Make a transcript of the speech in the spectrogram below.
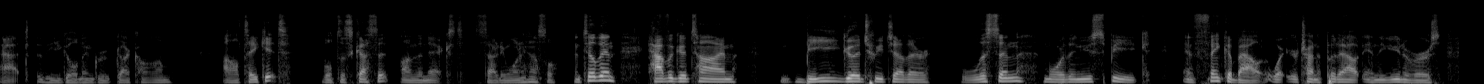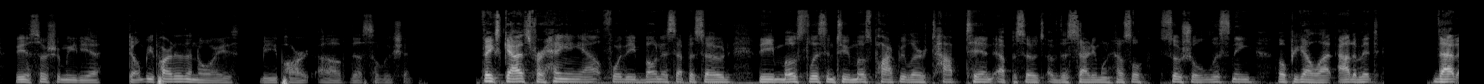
at thegoldengroup.com. I'll take it. We'll discuss it on the next Saturday Morning Hustle. Until then, have a good time be good to each other, listen more than you speak, and think about what you're trying to put out in the universe via social media. Don't be part of the noise, be part of the solution. Thanks, guys, for hanging out for the bonus episode, the most listened to, most popular top 10 episodes of the Saturday Morning Hustle social listening. Hope you got a lot out of it. That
